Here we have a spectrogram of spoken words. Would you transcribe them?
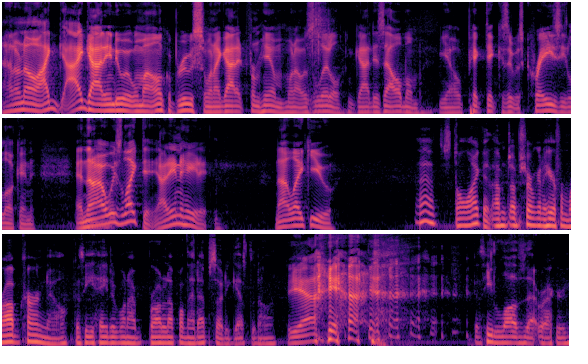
I don't know. I I got into it with my uncle Bruce when I got it from him when I was little. Got his album, you know, picked it because it was crazy looking, and then I always liked it. I didn't hate it. Not like you. I just don't like it. I'm, I'm sure I'm going to hear from Rob Kern now because he hated when I brought it up on that episode he guested on Yeah, yeah. because he loves that record.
